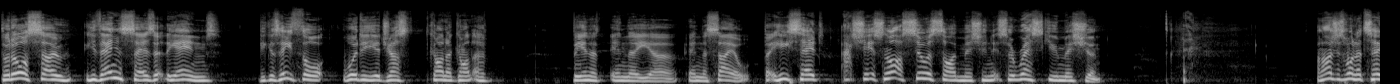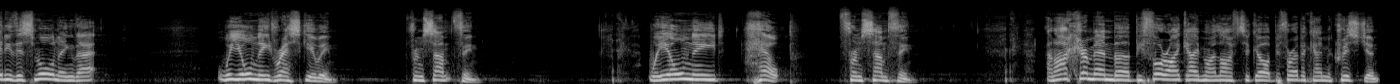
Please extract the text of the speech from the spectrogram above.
But also, he then says at the end, because he thought Woody had just kind of gone to be in the, in the, uh, in the sail, but he said, actually, it's not a suicide mission, it's a rescue mission. And I just want to tell you this morning that we all need rescuing from something. We all need help from something. And I can remember before I gave my life to God, before I became a Christian,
